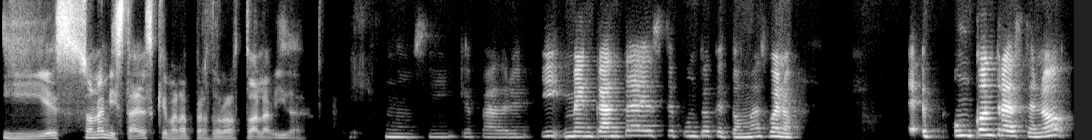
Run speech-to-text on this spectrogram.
y es, son amistades que van a perdurar toda la vida. Mm, sí, qué padre. Y me encanta este punto que tomas. Bueno, un contraste, ¿no?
